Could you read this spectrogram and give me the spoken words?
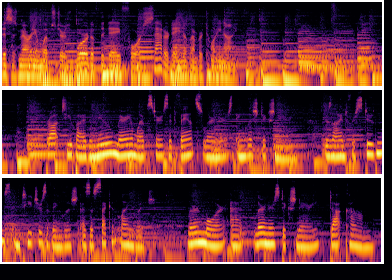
This is Merriam-Webster's Word of the Day for Saturday, November 29th. Brought to you by the new Merriam-Webster's Advanced Learners English Dictionary, designed for students and teachers of English as a second language. Learn more at learnersdictionary.com.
